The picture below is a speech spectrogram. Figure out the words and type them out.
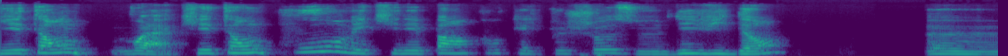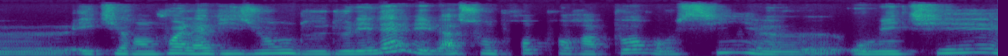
est en, voilà, qui est en cours, mais qui n'est pas encore quelque chose d'évident. Euh, et qui renvoie à la vision de, l'élève et à son propre rapport aussi euh, au métier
